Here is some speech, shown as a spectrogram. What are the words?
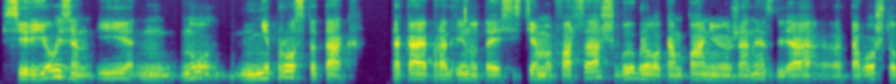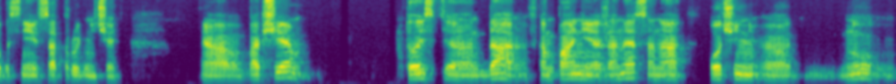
серьезен и ну, не просто так такая продвинутая система «Форсаж» выбрала компанию «Жанес» для э, того, чтобы с ней сотрудничать. А, вообще, то есть, э, да, компания «Жанес», она очень, э, ну,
